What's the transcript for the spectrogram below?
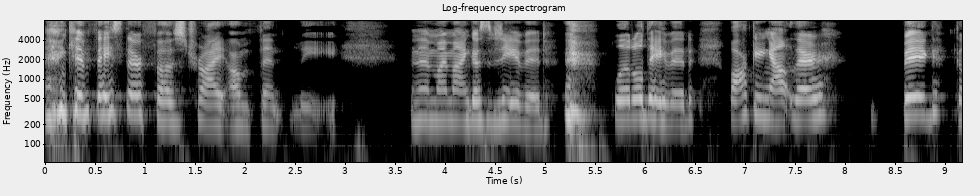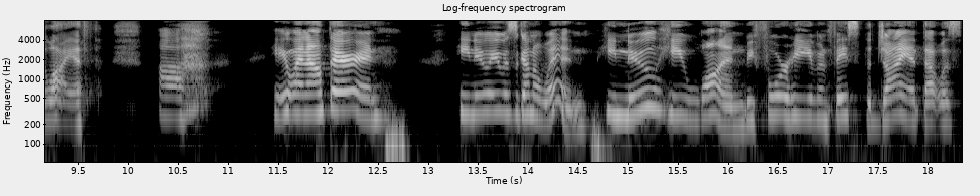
And can face their foes triumphantly and then my mind goes to david little david walking out there big goliath uh, he went out there and he knew he was going to win. He knew he won before he even faced the giant that was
